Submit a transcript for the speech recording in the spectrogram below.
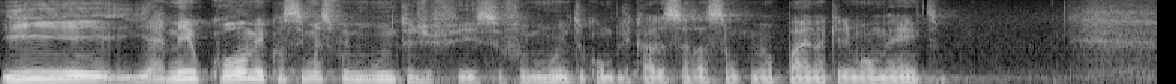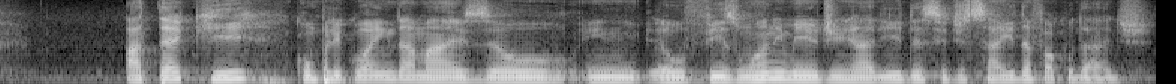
E, e, é meio cômico assim, mas foi muito difícil, foi muito complicado essa relação com meu pai naquele momento até que complicou ainda mais. Eu, eu fiz um ano e meio de engenharia e decidi sair da faculdade.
